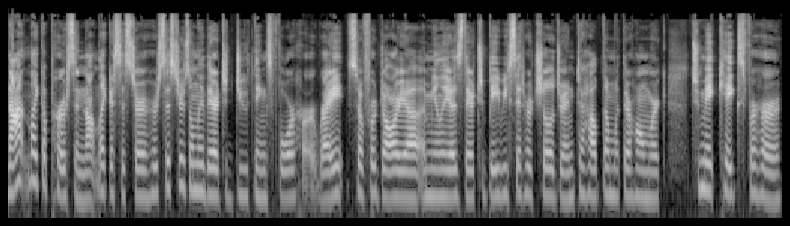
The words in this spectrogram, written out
not like a person, not like a sister. Her sister's only there to do things for her, right? So for Daria, Amelia is there to babysit her children, to help them with their homework, to make cakes for her,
